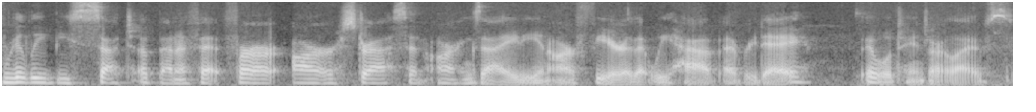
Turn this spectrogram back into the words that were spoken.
really be such a benefit for our stress and our anxiety and our fear that we have every day. It will change our lives.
